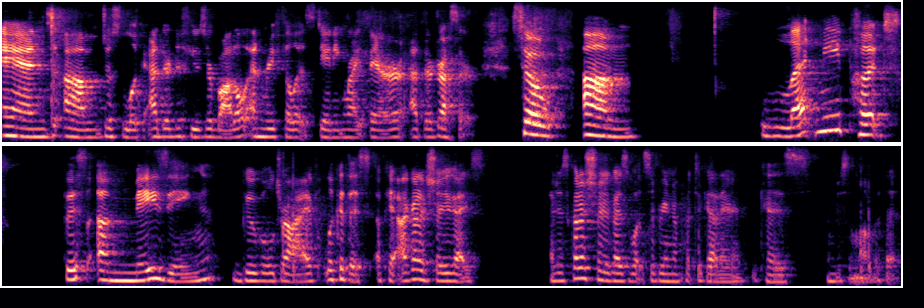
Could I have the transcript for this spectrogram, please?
and um, just look at their diffuser bottle and refill it standing right there at their dresser. So um, let me put this amazing Google Drive. Look at this. Okay, I gotta show you guys. I just gotta show you guys what Sabrina put together because I'm just in love with it.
